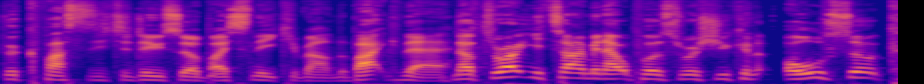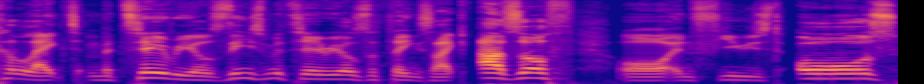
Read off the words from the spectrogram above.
the capacity to do so by sneaking around the back there. Now, throughout your time in Outpost Rush, you can also collect materials. These materials are things like Azoth or infused ores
